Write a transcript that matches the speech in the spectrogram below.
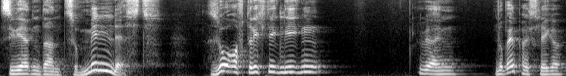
Sie werden dann zumindest so oft richtig liegen wie ein Nobelpreisträger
